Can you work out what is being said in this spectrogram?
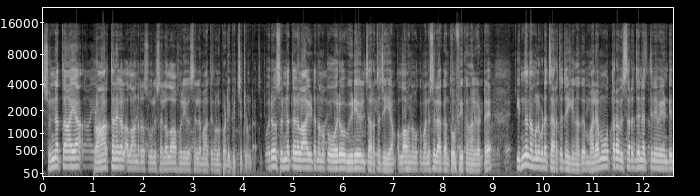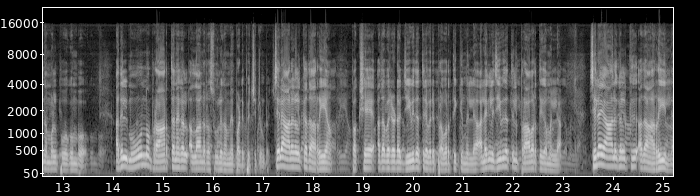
സുന്നത്തായ പ്രാർത്ഥനകൾ അള്ളാഹു റസൂൽ സല്ലാഹു അലൈഹി വസ്ലമാങ്ങൾ പഠിപ്പിച്ചിട്ടുണ്ട്. ഓരോ സുന്നത്തുകളായിട്ട് നമുക്ക് ഓരോ വീഡിയോയിൽ ചർച്ച ചെയ്യാം. അള്ളാഹു നമുക്ക് മനസ്സിലാക്കാൻ തോഫീക്ക നൽകട്ടെ. ഇന്ന് നമ്മളിവിടെ ചർച്ച ചെയ്യുന്നത് മലമൂത്ര വിസർജനത്തിന് വേണ്ടി നമ്മൾ പോകുമ്പോൾ അതിൽ മൂന്ന് പ്രാർത്ഥനകൾ അള്ളാഹുന്റെ റസൂൽ നമ്മെ പഠിപ്പിച്ചിട്ടുണ്ട്. ചില ആളുകൾക്ക് അത് അറിയാം പക്ഷേ അത് അവരുടെ ജീവിതത്തിൽ അവർ പ്രവർത്തിക്കുന്നില്ല അല്ലെങ്കിൽ ജീവിതത്തിൽ പ്രാവർത്തികമല്ല. ചില ആളുകൾക്ക് അത് അറിയില്ല.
